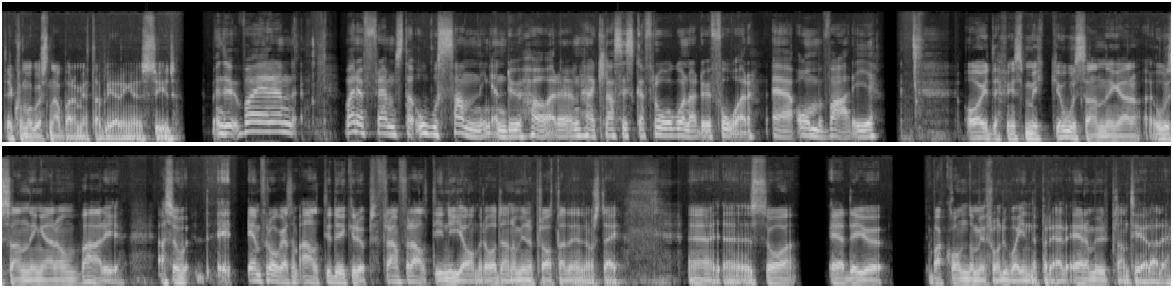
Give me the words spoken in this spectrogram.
det kommer gå snabbare med etableringen i syd. Men du, vad är, den, vad är den främsta osanningen du hör, den här klassiska frågorna du får eh, om varg? Oj, det finns mycket osanningar, osanningar om varg. Alltså, eh, en fråga som alltid dyker upp, framför allt i nya områden, om vi nu pratar hos dig, eh, eh, så är det ju, var kom de ifrån? Du var inne på det. Är de utplanterade?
